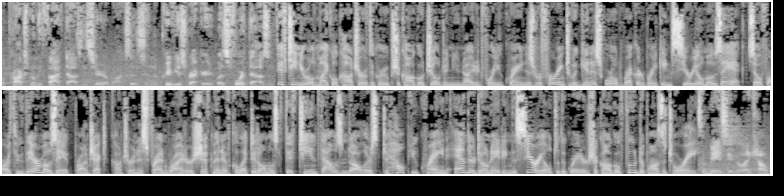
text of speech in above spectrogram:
approximately 5,000 cereal boxes, and the previous record was 4,000. 15 year old Michael Kocher of the group Chicago Children United for Ukraine is referring to a Guinness World Record breaking cereal mosaic. So far, through their mosaic project, Kocher and his friend Ryder Schiffman have collected almost $15,000 to help Ukraine, and they're donating the cereal to the Greater Chicago Food Depository. It's amazing to like help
